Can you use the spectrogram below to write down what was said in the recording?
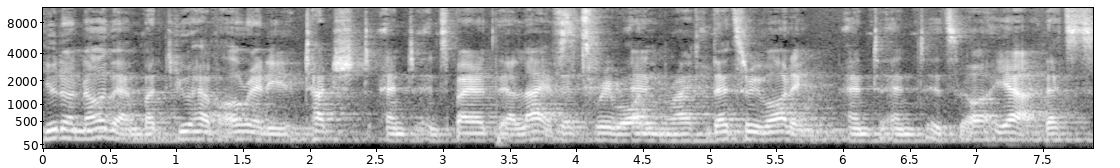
You don't know them, but you have already touched and inspired their lives. That's rewarding, and right? That's rewarding, and and it's uh, yeah, that's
